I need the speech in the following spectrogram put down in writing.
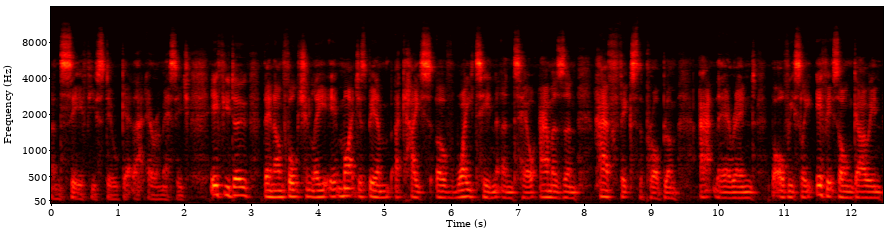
and see if you still get that error message. If you do, then unfortunately it might just be a, a, case of waiting until Amazon have fixed the problem at their end. But obviously, if it's ongoing,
